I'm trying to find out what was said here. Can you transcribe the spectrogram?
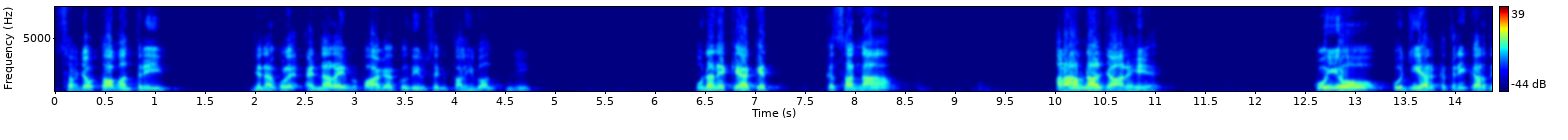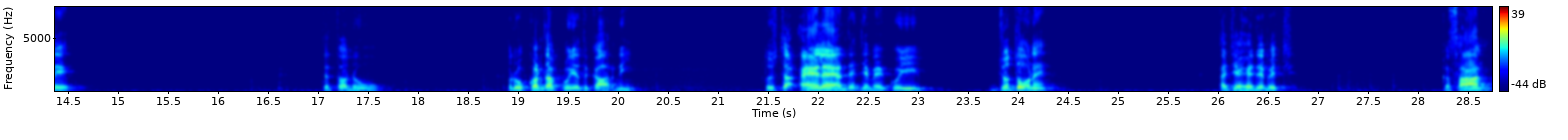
ਸਮਝੌਤਾ ਮੰਤਰੀ ਜਿਨ੍ਹਾਂ ਕੋਲੇ ਐਨ ਆਰ ਆਈ ਵਿਭਾਗ ਹੈ ਕੁਲਦੀਪ ਸਿੰਘ ਧਾਲੀਵਾਲ। ਜੀ। ਉਹਨਾਂ ਨੇ ਕਿਹਾ ਕਿ ਕਿਸਾਨਾਂ ਆਰਾਮ ਨਾਲ ਜਾ ਰਹੇ ਹੈ ਕੋਈ ਉਹ ਕੁਝ ਹੀ ਹਰਕਤ ਨਹੀਂ ਕਰਦੇ। ਤੇ ਤੁਹਾਨੂੰ ਰੋਕਣ ਦਾ ਕੋਈ ਅਧਿਕਾਰ ਨਹੀਂ। ਤੁਸੀਂ ਤਾਂ ਐ ਲੈ ਆਂਦੇ ਜਿਵੇਂ ਕੋਈ ਯੁੱਧ ਹੋਣਾ। ਅਜਿਹੇ ਦੇ ਵਿੱਚ ਕਿਸਾਨ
